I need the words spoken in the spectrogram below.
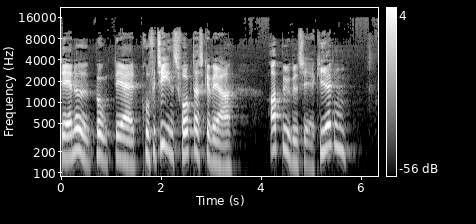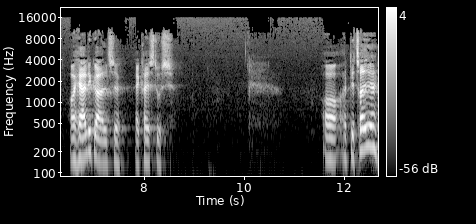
Det andet punkt, det er, at profetiens frugter skal være opbyggelse af kirken og herliggørelse af Kristus. Og det tredje,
